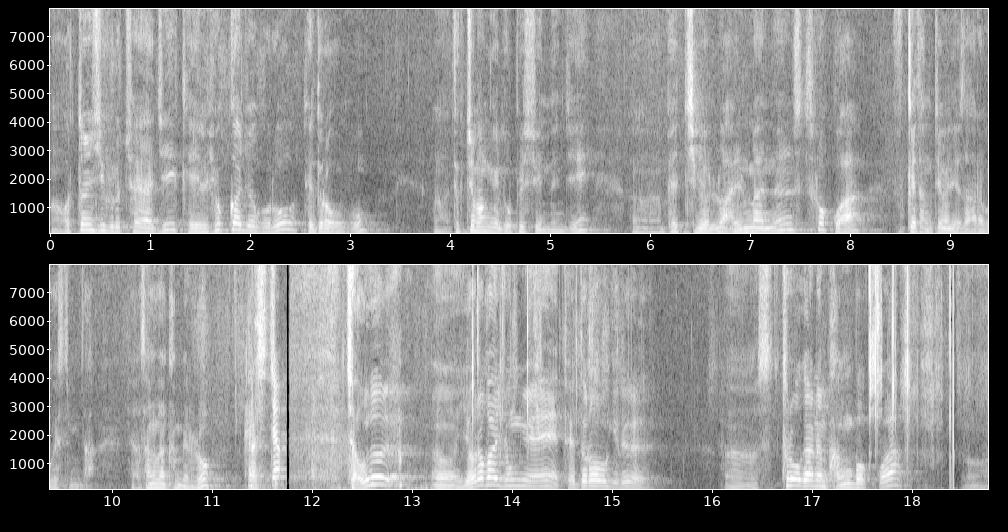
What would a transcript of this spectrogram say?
어, 떤 식으로 쳐야지 제일 효과적으로 되돌아오고 어, 득점 확률을 높일 수 있는지 어, 배치별로 알맞는 스트로크와 두께 당점에 대해서 알아보겠습니다. 자, 상단 카메라로 가시죠. 자, 오늘 어, 여러 가지 종류의 되돌아오기를 어, 스트로크 하는 방법과 어,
